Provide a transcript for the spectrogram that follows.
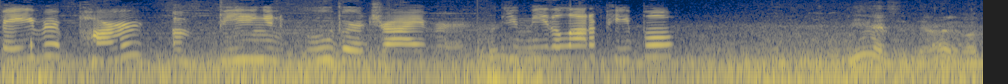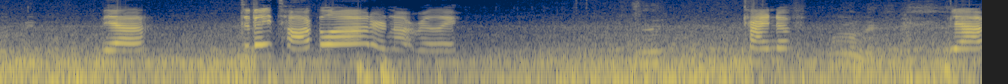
favorite part of being an Uber driver? You meet a lot of people? Yes, there are a lot of people. Yeah. Do they talk a lot or not really? Kind of. More. Yeah.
